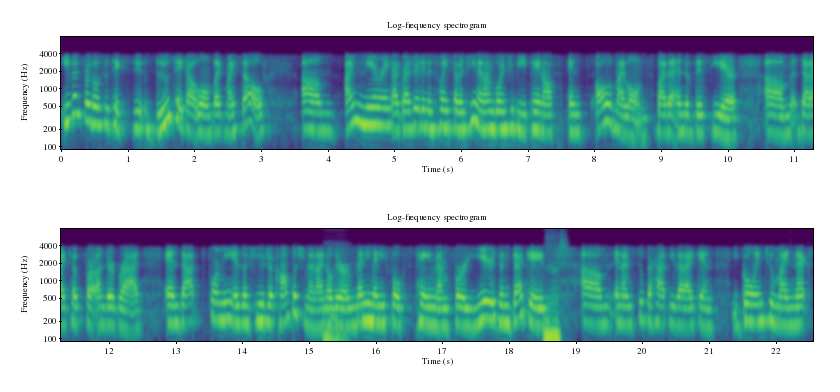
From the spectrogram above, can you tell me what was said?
Even for those who take do take out loans, like myself, um, I'm nearing, I graduated in 2017, and I'm going to be paying off in all of my loans by the end of this year um, that I took for undergrad. And that for me is a huge accomplishment. I know there are many, many folks paying them for years and decades. Yes. Um, and I'm super happy that I can go into my next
